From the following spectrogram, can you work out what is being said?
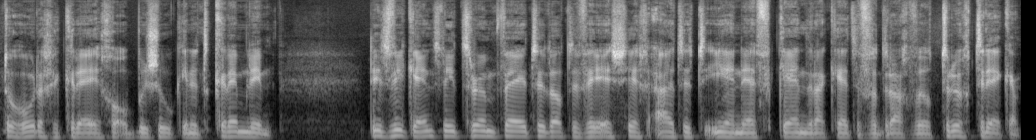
te horen gekregen op bezoek in het Kremlin. Dit weekend liet Trump weten dat de VS zich uit het INF-kernrakettenverdrag wil terugtrekken.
